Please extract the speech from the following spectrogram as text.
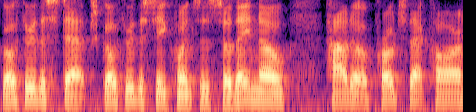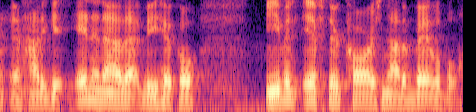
go through the steps, go through the sequences so they know how to approach that car and how to get in and out of that vehicle, even if their car is not available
